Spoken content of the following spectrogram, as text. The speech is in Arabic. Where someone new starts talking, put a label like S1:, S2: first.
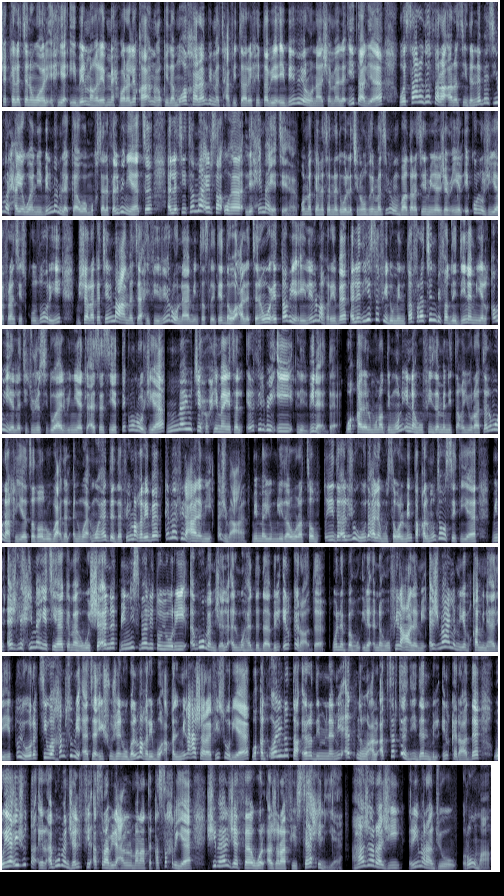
S1: شكل التنوع الإحيائي بالمغرب محور لقاء عقد مؤخرا بمتحف التاريخ الطبيعي بفيرونا شمال إيطاليا واستعرض ثراء الرصيد النباتي والحيواني بالمملكة ومختلف البنيات التي تم إرساؤها لحمايته كانت الندوة التي نظمت بمبادرة من الجمعية الإيكولوجية فرانسيسكو زوري بشراكة مع متاحف فيرونا من تسليط الضوء على التنوع الطبيعي للمغرب الذي يستفيد من طفرة بفضل الدينامية القوية. التي تجسدها البنيات الأساسية التكنولوجيا مما يتيح حماية الإرث البيئي للبلاد. وقال المنظمون إنه في زمن التغيرات المناخية تظل بعض الأنواع مهددة في المغرب كما في العالم أجمع مما يملي ضرورة توطيد الجهود على مستوى المنطقة المتوسطية من أجل حمايتها كما هو الشأن بالنسبة لطيور أبو منجل المهددة بالانقراض. ونبهوا إلى أنه في العالم أجمع لم يبق من هذه الطيور سوى 500 تعيش جنوب المغرب وأقل من عشرة في سوريا وقد أعلن الطائر ضمن 100 نوع الأكثر تهديدا بالانقراض ويعيش الطائر أبو منجل في الأسراب على المناطق الصخرية شبه الجافة والأجراف الساحلية. هاجر راجي ريم راديو روما.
